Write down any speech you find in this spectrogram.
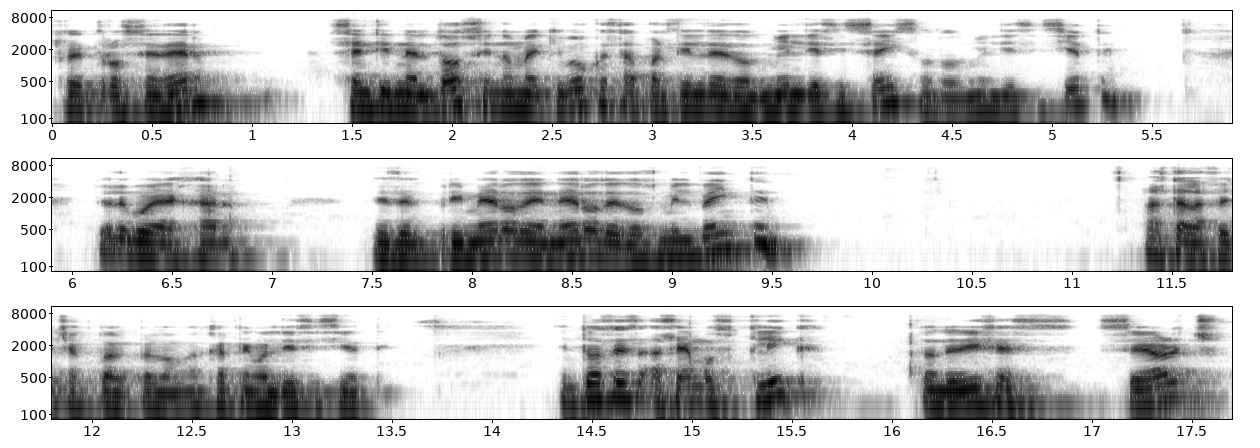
retroceder. Sentinel 2, si no me equivoco, está a partir de 2016 o 2017. Yo le voy a dejar desde el primero de enero de 2020 hasta la fecha actual, perdón, acá tengo el 17. Entonces hacemos clic donde dice Search.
